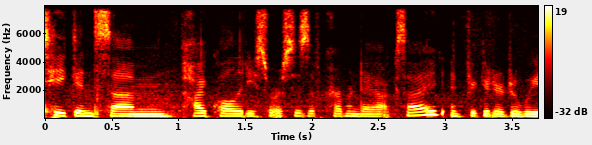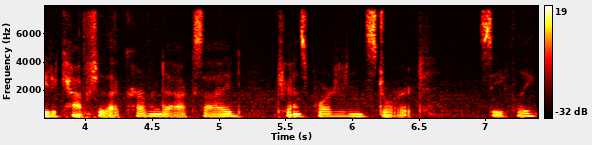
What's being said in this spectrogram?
taken some high quality sources of carbon dioxide and figured out a way to capture that carbon dioxide, transport it, and store it safely.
